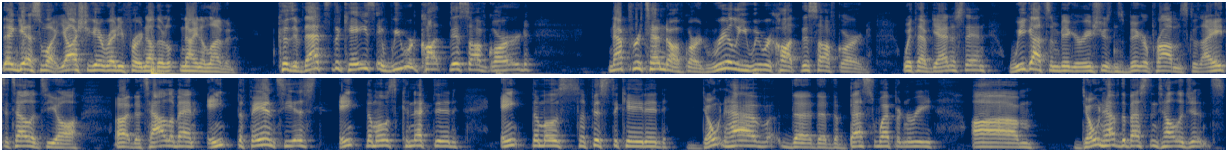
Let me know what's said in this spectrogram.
then guess what? Y'all should get ready for another 9 11. Because if that's the case, if we were caught this off guard, not pretend off guard, really, we were caught this off guard with Afghanistan, we got some bigger issues and some bigger problems. Because I hate to tell it to y'all, uh, the Taliban ain't the fanciest, ain't the most connected, ain't the most sophisticated, don't have the the, the best weaponry, um, don't have the best intelligence.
